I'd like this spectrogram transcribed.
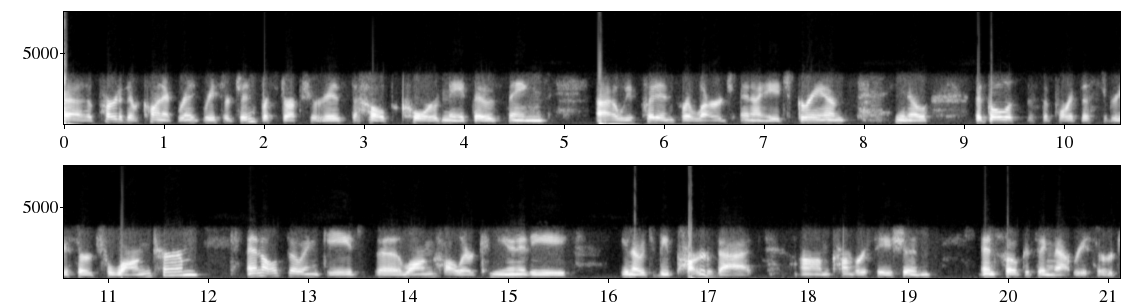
uh, part of their clinic research infrastructure is to help coordinate those things. Uh, we've put in for large NIH grants. You know, the goal is to support this research long term and also engage the long hauler community, you know, to be part of that um, conversation and focusing that research.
